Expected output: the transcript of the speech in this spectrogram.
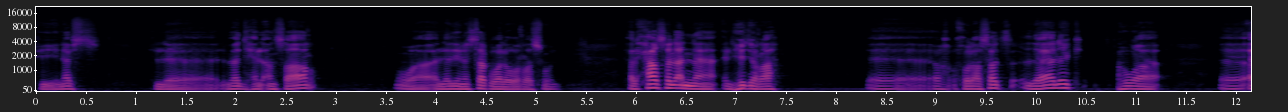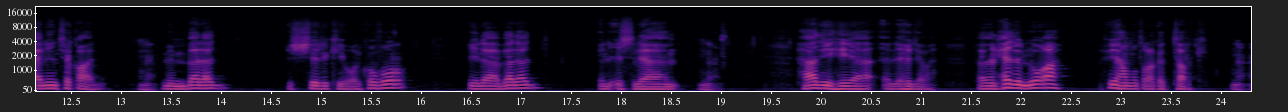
في نفس مدح الأنصار والذين استقبلوا الرسول. فالحاصل أن الهجرة آه، خلاصة ذلك هو آه، الانتقال نعم. من بلد الشرك والكفر إلى بلد الإسلام نعم. هذه هي الهجرة فمن حيث اللغة فيها مطلق الترك نعم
